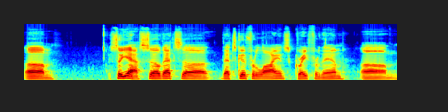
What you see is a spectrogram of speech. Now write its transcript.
Um, so yeah, so that's uh, that's good for the Lions. Great for them. Um,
